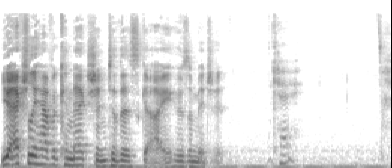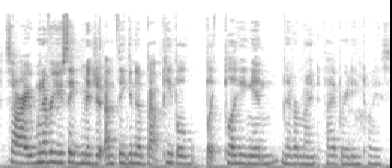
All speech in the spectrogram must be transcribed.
you actually have a connection to this guy who's a midget. okay. Sorry, whenever you say midget, I'm thinking about people like plugging in. Never mind, vibrating toys.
